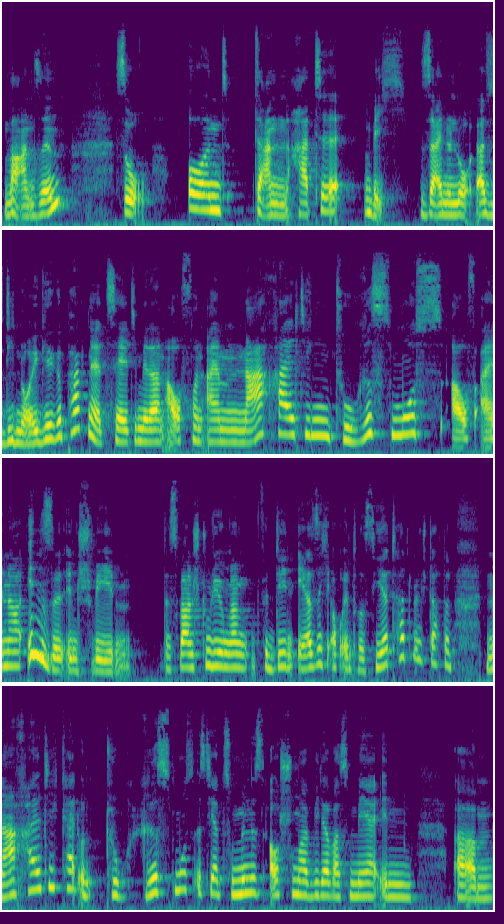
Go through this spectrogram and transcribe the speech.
Wahnsinn. So. Und dann hatte mich seine, also die Neugier gepackt. Er erzählte mir dann auch von einem nachhaltigen Tourismus auf einer Insel in Schweden. Das war ein Studiengang, für den er sich auch interessiert hat. Und ich dachte, Nachhaltigkeit und Tourismus ist ja zumindest auch schon mal wieder was mehr in, ähm,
